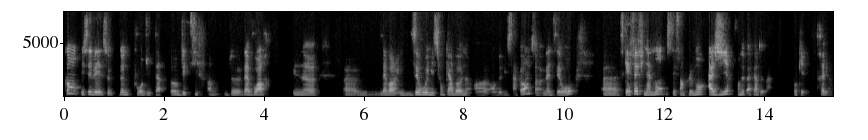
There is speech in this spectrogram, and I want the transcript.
quand UCB se donne pour objectif d'avoir une, d'avoir une zéro émission carbone en, en 2050, net zéro, euh, ce qu'elle fait finalement, c'est simplement agir pour ne pas faire de mal. Ok, très bien.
